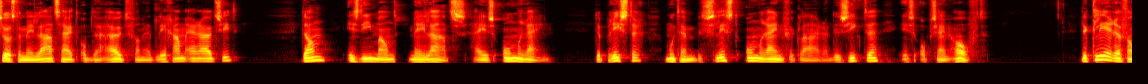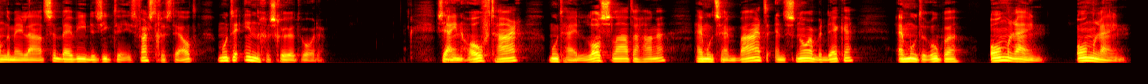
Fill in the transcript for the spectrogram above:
zoals de melaatsheid op de huid van het lichaam eruit ziet, dan is die man melaats, hij is onrein. De priester moet hem beslist onrein verklaren. De ziekte is op zijn hoofd. De kleren van de melaatse, bij wie de ziekte is vastgesteld, moeten ingescheurd worden. Zijn hoofdhaar moet hij los laten hangen, hij moet zijn baard en snor bedekken en moet roepen: onrein, onrein.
